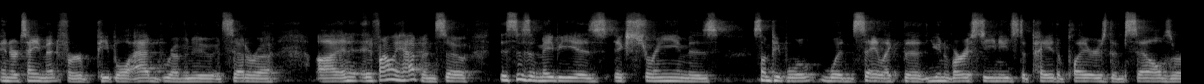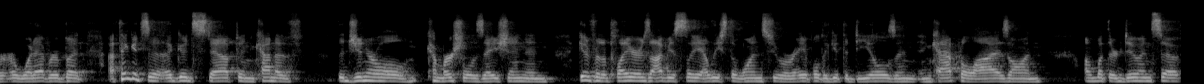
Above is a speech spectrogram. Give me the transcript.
entertainment for people, ad revenue, et cetera. Uh, and it, it finally happened. So this isn't maybe as extreme as some people would say, like the university needs to pay the players themselves or, or whatever. But I think it's a, a good step in kind of the general commercialization and good for the players, obviously, at least the ones who are able to get the deals and, and capitalize on on what they're doing. So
